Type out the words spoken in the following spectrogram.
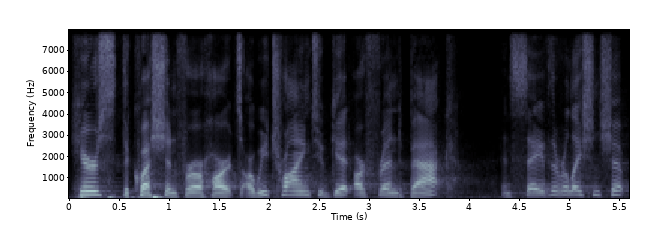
here's the question for our hearts Are we trying to get our friend back and save the relationship?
